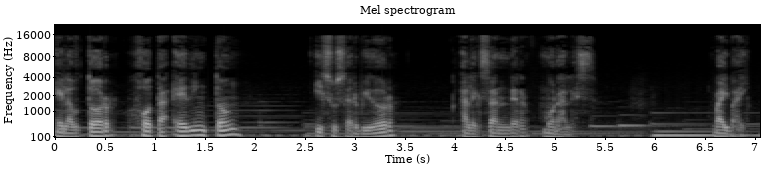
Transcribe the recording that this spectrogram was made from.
El autor J. Eddington y su servidor Alexander Morales. Bye bye.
